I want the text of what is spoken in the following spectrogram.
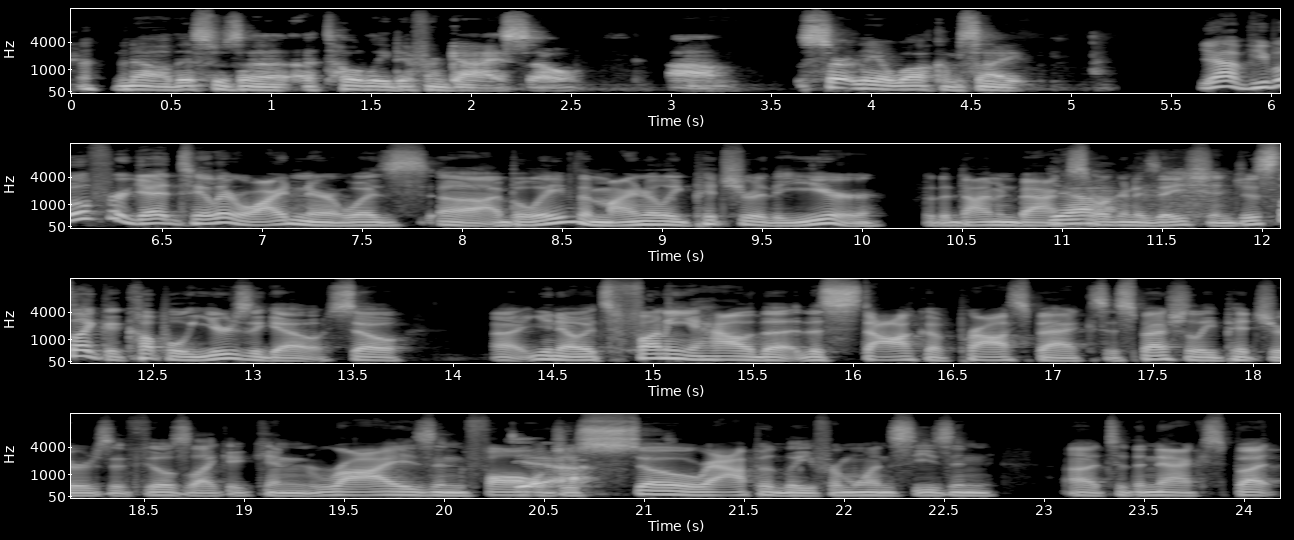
no, this was a, a, totally different guy. So um, certainly a welcome sight. Yeah, people forget Taylor Widener was, uh, I believe, the minor league pitcher of the year for the Diamondbacks yeah. organization just like a couple years ago. So, uh, you know, it's funny how the the stock of prospects, especially pitchers, it feels like it can rise and fall yeah. just so rapidly from one season uh, to the next. But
